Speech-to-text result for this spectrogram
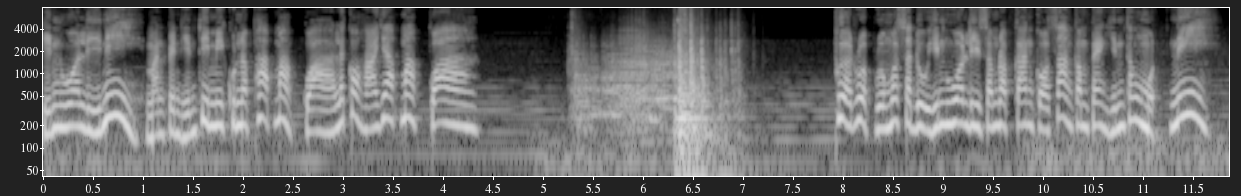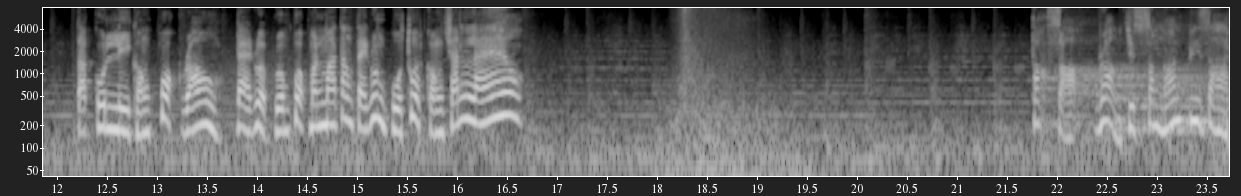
หินหัวหลีนี่ มันเป็นหินที่มีคุณภาพมากกว่า และก็หายากมากกว่า เพื่อรวบรวมวัสดุหินหัวหลีสำหรับการก่อสร้างกำแพงหินทั้งหมดนี่ตระกูลหลีของพวกเราได้รวบรวมพวกมันมาตั้งแต่รุ่นปู่ทวดของฉันแล้ว ทักษะร่างจิตสังหารปีศาจ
